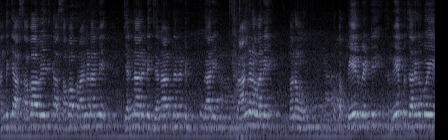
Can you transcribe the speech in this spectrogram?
అందుకే ఆ సభా వేదిక సభా ప్రాంగణాన్ని జన్నారెడ్డి జనార్దన్ రెడ్డి గారి ప్రాంగణం అని మనం ఒక పేరు పెట్టి రేపు జరగబోయే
